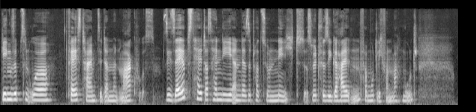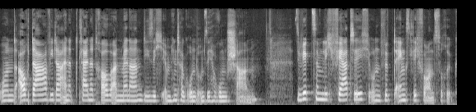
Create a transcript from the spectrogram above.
Gegen 17 Uhr FaceTimet sie dann mit Markus. Sie selbst hält das Handy an der Situation nicht. Es wird für sie gehalten, vermutlich von Mahmoud. Und auch da wieder eine kleine Traube an Männern, die sich im Hintergrund um sie herum scharen. Sie wirkt ziemlich fertig und wippt ängstlich vor und zurück.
